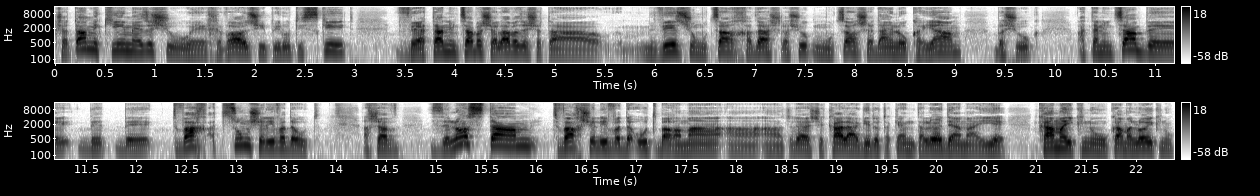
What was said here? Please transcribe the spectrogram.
כשאתה מקים איזושהי אה, חברה או איזושהי פעילות עסקית, ואתה נמצא בשלב הזה שאתה מביא איזשהו מוצר חדש לשוק, מוצר שעדיין לא קיים בשוק, אתה נמצא בטווח עצום של אי-ודאות. עכשיו, זה לא סתם טווח של אי-ודאות ברמה, אתה יודע, שקל להגיד אותה, כן? אתה לא יודע מה יהיה, כמה יקנו, כמה לא יקנו.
